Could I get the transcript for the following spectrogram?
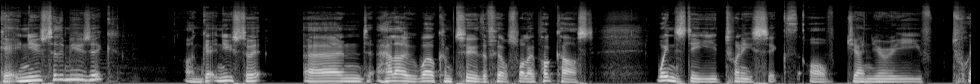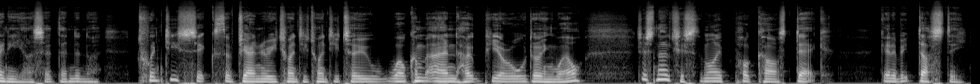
Getting used to the music. I'm getting used to it. And hello, welcome to the Phil Swallow podcast. Wednesday, 26th of January 20, I said then, didn't I? 26th of January 2022. Welcome and hope you're all doing well. Just noticed that my podcast deck getting a bit dusty.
